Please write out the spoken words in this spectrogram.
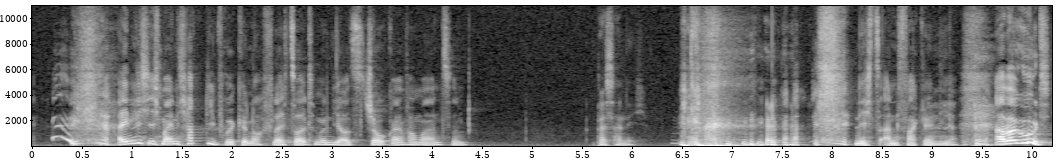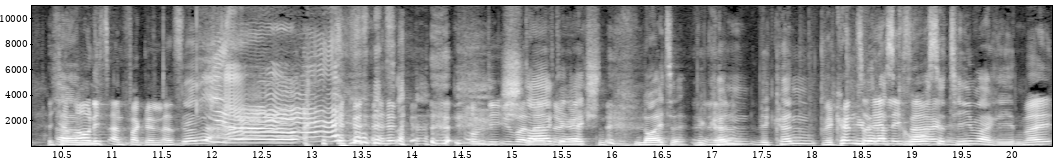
Eigentlich, ich meine, ich habe die Brücke noch. Vielleicht sollte man die als Joke einfach mal anzünden. besser nicht. Nichts anfackeln hier. Aber gut. Ich habe ähm, auch nichts anfackeln lassen. das- um die Starke Überleitung. Action. Leute, wir Ja. können, wir können Wir können so über das große sagen, Thema reden. Weil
